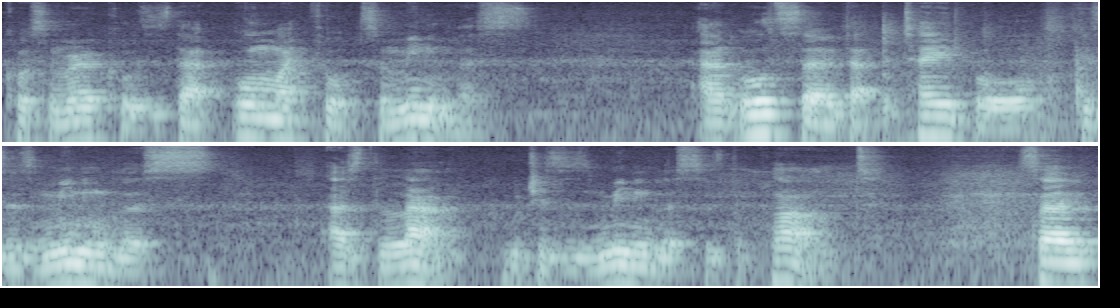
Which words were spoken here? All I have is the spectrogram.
Course in Miracles is that all my thoughts are meaningless. And also that the table is as meaningless as the lamp, which is as meaningless as the plant. So,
